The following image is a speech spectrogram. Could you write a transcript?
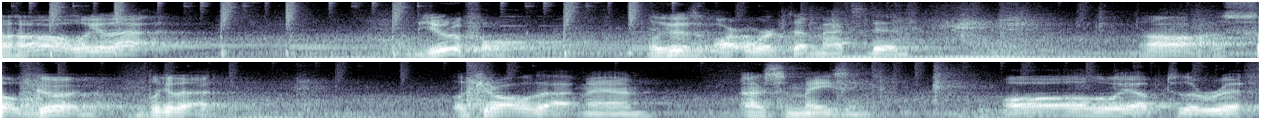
Oh, look at that. Beautiful. Look at this artwork that Max did. Oh, so good. Look at that. Look at all of that, man. That's amazing. All the way up to the rift.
